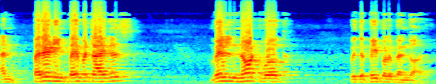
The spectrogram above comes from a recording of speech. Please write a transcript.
and parading paper tigers will not work with the people of Bengal.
